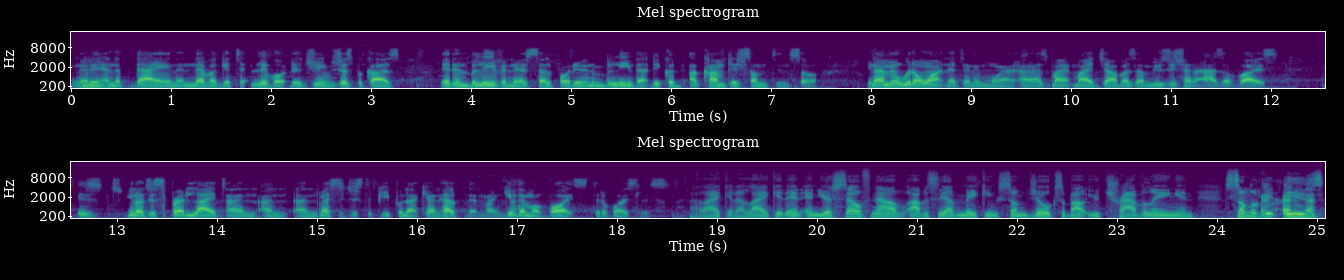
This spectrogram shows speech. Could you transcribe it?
You know, they Mm. end up dying and never get to live out their dreams just because they didn't believe in themselves or they didn't believe that they could accomplish something. So, you know, I mean, we don't want that anymore. And as my my job as a musician, as a voice, is you know to spread light and, and, and messages to people that can help them and give them a voice to the voiceless. I like it. I like it. And and yourself now, obviously, I'm making some jokes about you traveling, and some of it is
